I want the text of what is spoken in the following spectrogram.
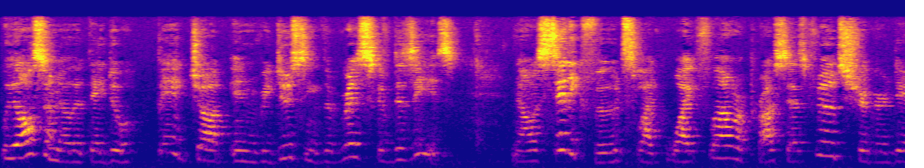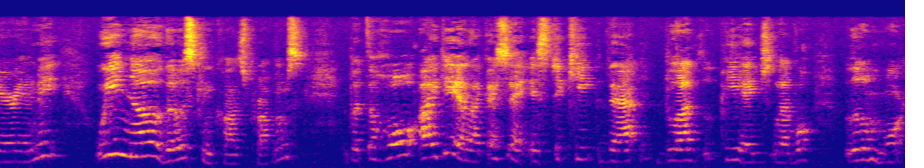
We also know that they do a big job in reducing the risk of disease. Now acidic foods like white flour, processed foods, sugar, dairy, and meat, we know those can cause problems. But the whole idea, like I say, is to keep that blood pH level a little more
